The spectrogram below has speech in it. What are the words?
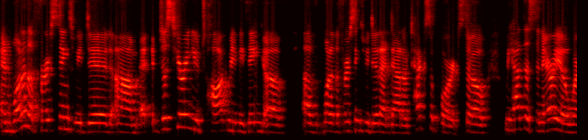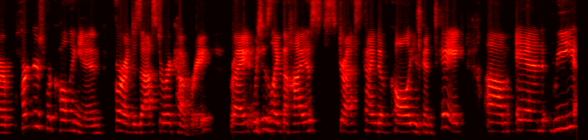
And one of the first things we did, um, just hearing you talk made me think of of one of the first things we did at Datto Tech Support. So we had the scenario where partners were calling in for a disaster recovery, right? Which is like the highest stress kind of call you can take. Um, and we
